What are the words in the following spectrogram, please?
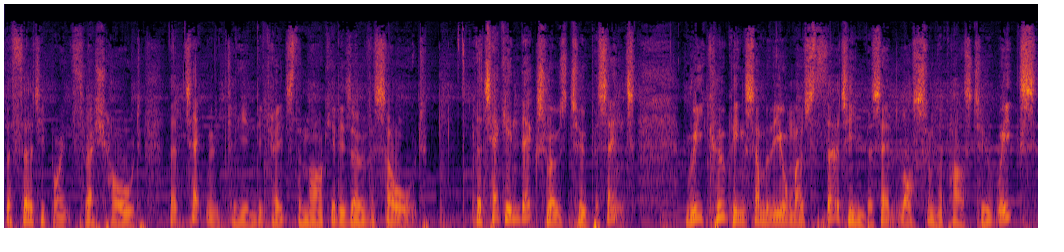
the 30 point threshold that technically indicates the market is oversold. The tech index rose 2%, recouping some of the almost 13% loss from the past two weeks,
